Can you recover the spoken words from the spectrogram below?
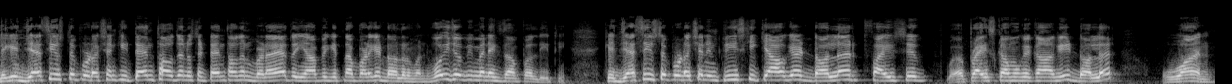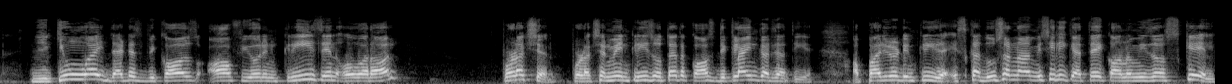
लेकिन जैसे उसने प्रोडक्शन की 10000 उसने 10000 बढ़ाया तो यहाँ पे कितना पड़ गया? Dollar one. वही जो भी मैंने एग्जांपल दी थी, कि जैसे उसने प्रोडक्शन इंक्रीज की, क्या हो गया? डॉलर फाइव से प्राइस कम हो गया कहा गई? Dollar one. क्यों हुआ? That is because of your increase in overall production production में इंक्रीज होता है तो कॉस्ट डिक्लाइन कर जाती है। और पर यूनिट इंक्रीज है। इसका दूसरा नाम इसीलिए कहते हैं इकोनॉमीज ऑफ़ स्केल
